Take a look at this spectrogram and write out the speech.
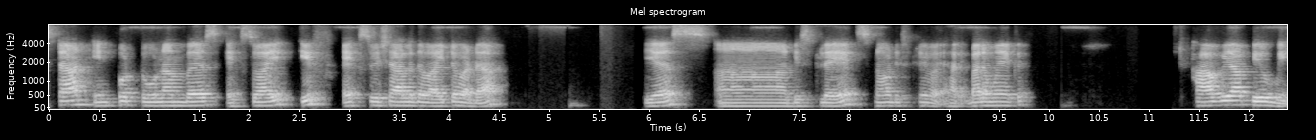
Start input two numbers xy if x විශාලද y ට වඩා yes uh, display x no display y. හරි බලමු ඒක. කාව්‍යා පියුමි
